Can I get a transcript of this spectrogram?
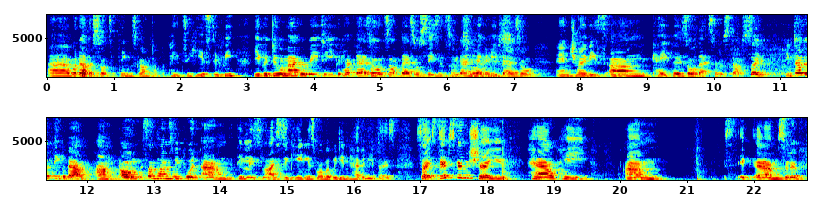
Uh, what other sorts of things go on top of pizza here, Steffi? You could do a margherita. You could have basil. It's not basil season, so we don't have any basil, anchovies, um, capers, all that sort of stuff. So you've got to think about, um, oh, sometimes we put um, thinly sliced zucchini as well, but we didn't have any of those. So Stef's going to show you how he um, um, sort of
